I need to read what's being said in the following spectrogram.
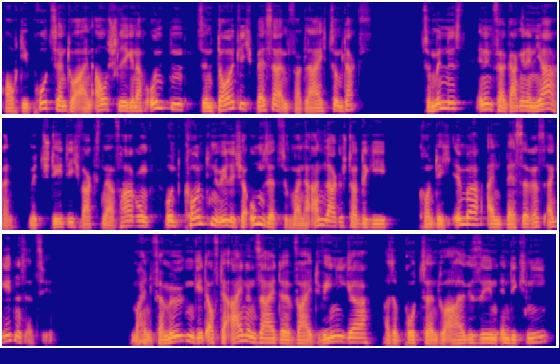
Auch die prozentualen Ausschläge nach unten sind deutlich besser im Vergleich zum DAX zumindest in den vergangenen Jahren, mit stetig wachsender Erfahrung und kontinuierlicher Umsetzung meiner Anlagestrategie konnte ich immer ein besseres Ergebnis erzielen. Mein Vermögen geht auf der einen Seite weit weniger, also prozentual gesehen, in die Knie,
